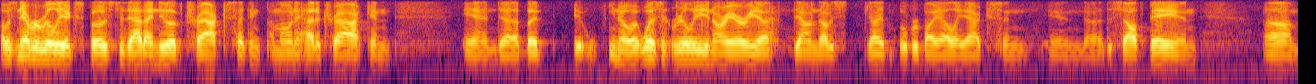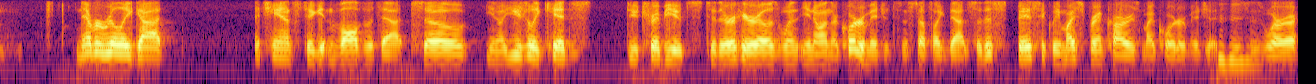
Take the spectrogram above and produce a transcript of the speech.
I was never really exposed to that. I knew of tracks. I think Pomona had a track, and and uh, but it you know, it wasn't really in our area. Down, I was I, over by LAX and and uh, the South Bay, and um, never really got a chance to get involved with that. So you know, usually kids do tributes to their heroes when you know on their quarter midgets and stuff like that. So this basically my sprint car is my quarter midget. This is where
